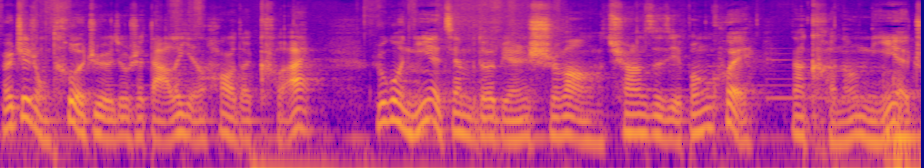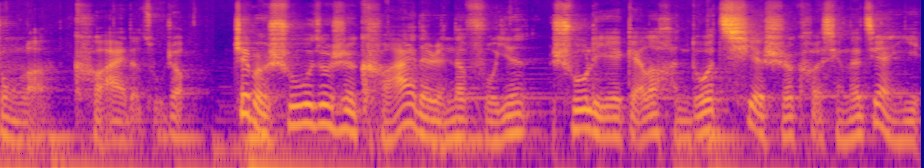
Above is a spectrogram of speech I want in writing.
而这种特质就是打了引号的可爱。如果你也见不得别人失望，却让自己崩溃，那可能你也中了可爱的诅咒。这本书就是可爱的人的福音。书里给了很多切实可行的建议，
